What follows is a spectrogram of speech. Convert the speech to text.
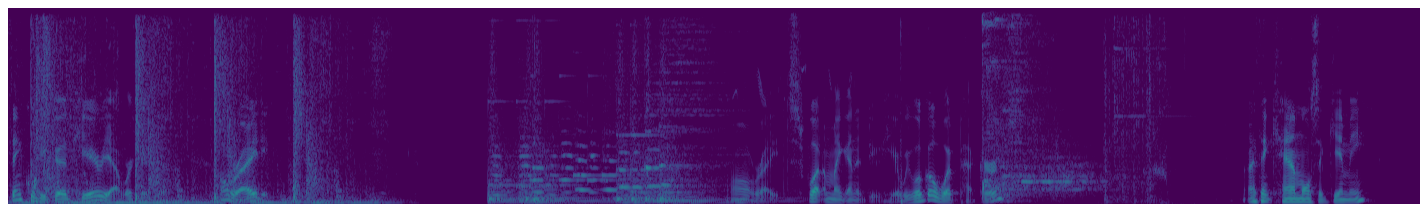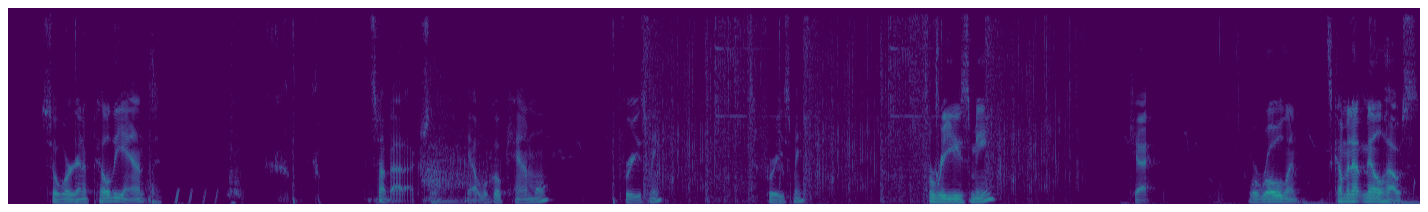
Think we'll be good here. Yeah, we're good. Alrighty. Alright, what am I gonna do here? We will go woodpecker. I think camel's a gimme. So we're going to pill the ant. It's not bad, actually. Yeah, we'll go camel. Freeze me. Freeze me. Freeze me. Okay. We're rolling. It's coming up Milhouse.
